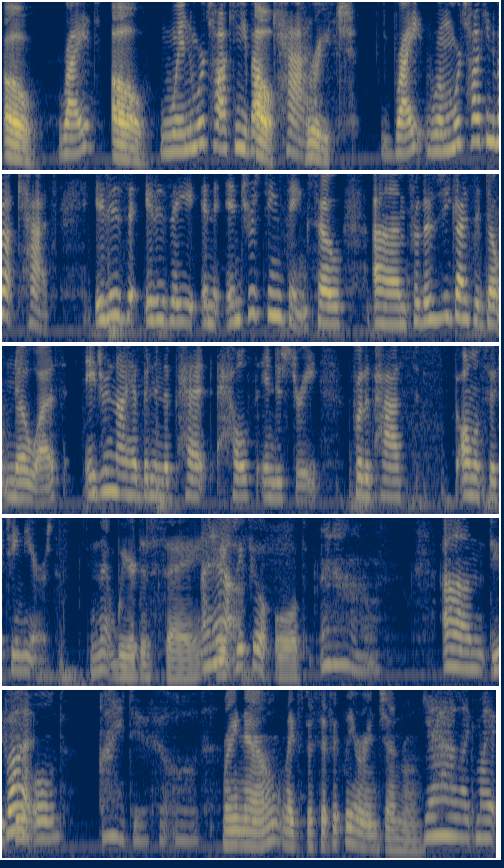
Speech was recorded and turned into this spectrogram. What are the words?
oh right? oh When we're talking about oh cats, preach. right when we're talking about cats it is it is a an interesting thing so um, for those of you guys that don't know us adrian and i have been in the pet health industry for the past f- almost 15 years Isn't that weird to say? I know. It Makes me feel old. i know um, Do you feel old i do feel old right now, like specifically or in general? yeah like my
